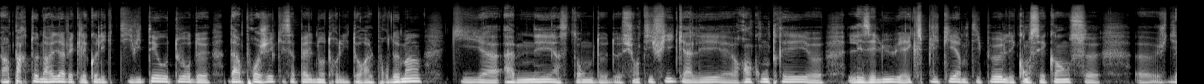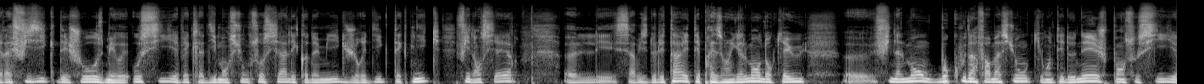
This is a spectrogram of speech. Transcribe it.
un partenariat avec les collectivités autour d'un projet qui s'appelle Notre littoral pour demain, qui a amené un certain nombre de, scientifiques à aller euh, rencontrer les élus et expliquer un petit peu les conséquences, je dirais, physiques des choses, mais aussi avec la dimension sociale, économique, juridique, technique, financière. Les services de l'État étaient présents également. Donc il y a eu finalement beaucoup d'informations qui ont été données. Je pense aussi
